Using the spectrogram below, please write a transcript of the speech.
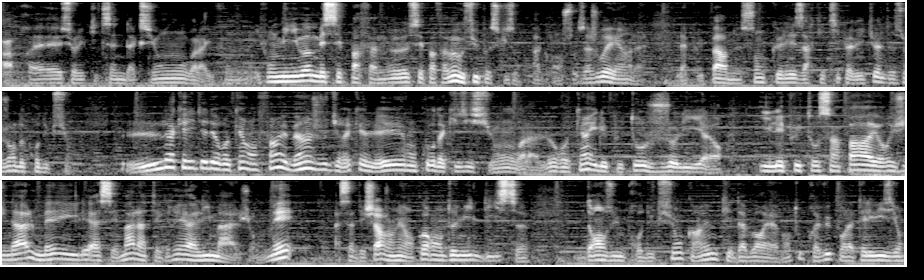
Après, sur les petites scènes d'action, voilà, ils font, ils font le minimum, mais c'est pas fameux. C'est pas fameux aussi parce qu'ils ont pas grand-chose à jouer. hein. La, la plupart ne sont que les archétypes habituels de ce genre de production. La qualité des requins, enfin, eh ben, je dirais qu'elle est en cours d'acquisition. Voilà, le requin, il est plutôt joli. Alors, il est plutôt sympa et original, mais il est assez mal intégré à l'image. Mais, à sa décharge, on est encore en 2010, dans une production quand même qui est d'abord et avant tout prévue pour la télévision.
